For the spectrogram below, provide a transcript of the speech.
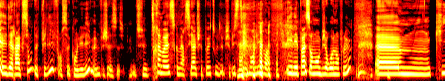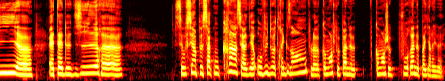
il y a eu des réactions depuis le livre pour ceux qui ont lu le livre. Je, suis une très mauvaise commerciale, je ne fais pas du tout de publicité de mon livre. Et il n'est pas sur mon bureau non plus. qui était de dire c'est aussi un peu ça qu'on craint, c'est-à-dire au vu de votre exemple, comment je peux pas ne comment je pourrais ne pas y arriver.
